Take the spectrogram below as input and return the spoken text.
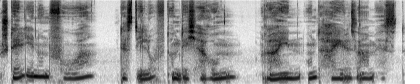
Stell dir nun vor, dass die Luft um dich herum rein und heilsam ist.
